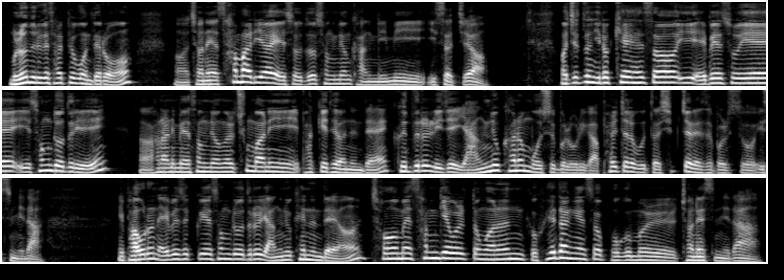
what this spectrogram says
물론 우리가 살펴본 대로 어, 전에 사마리아에서도 성령 강림이 있었죠. 어쨌든 이렇게 해서 이 에베소의 이 성도들이 어, 하나님의 성령을 충만히 받게 되었는데 그들을 이제 양육하는 모습을 우리가 8절부터 10절에서 볼 수 있습니다. 바울은 에베소 교회 성도들을 양육했는데요. 처음에 3개월 동안은 그 회당에서 복음을 전했습니다.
